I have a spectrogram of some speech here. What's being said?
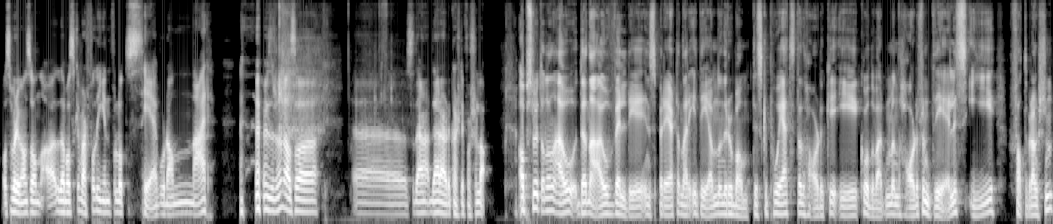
Og så blir man sånn ah, Da skal i hvert fall ingen få lov til å se hvordan den er. Hvis du skjønner? Altså, uh, så der, der, er det kanskje litt forskjell, da. Absolutt, og den er, jo, den er, jo, veldig inspirert. Den der ideen om den romantiske poet den har du ikke i kodeverden, men har du fremdeles i fattigbransjen.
